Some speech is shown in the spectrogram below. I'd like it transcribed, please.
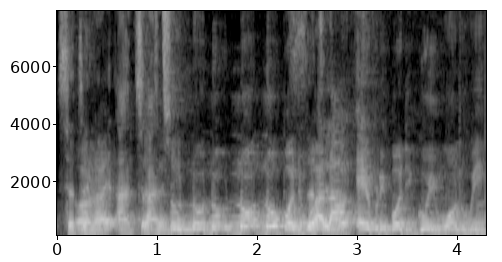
Certainly. All right. And, and so no, no, no, nobody will allow everybody go in one way.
